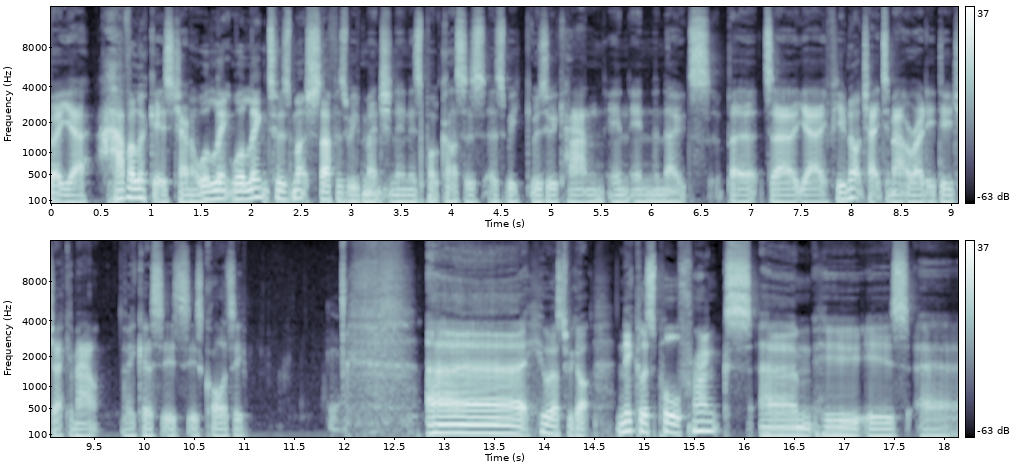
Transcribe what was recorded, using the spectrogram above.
but yeah, have a look at his channel. We'll link we'll link to as much stuff as we've mentioned in his podcast as, as we as we can in in the notes. But uh, yeah, if you've not checked him out already, do check him out because it's, it's quality. Yeah. Uh, who else we got? Nicholas Paul Franks, um, who is uh,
